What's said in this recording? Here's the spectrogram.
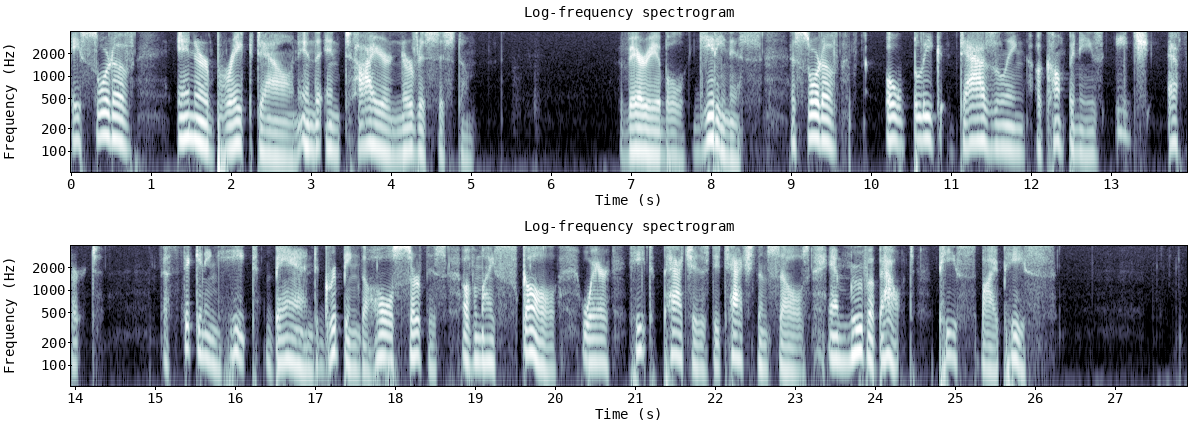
A sort of inner breakdown in the entire nervous system. Variable giddiness, a sort of oblique dazzling accompanies each effort a thickening heat band gripping the whole surface of my skull, where heat patches detach themselves and move about piece by piece.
